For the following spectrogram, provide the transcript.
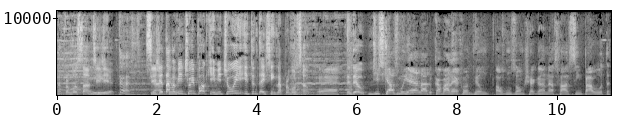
Na promoção, esse dia. Eita. Esse Tá dia tava doido. 21 e pouquinho, 21 e 35 na promoção. É. Entendeu? Diz que as mulheres lá do cabaré, quando vê um- alguns homens chegando, elas falam assim pra outra:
